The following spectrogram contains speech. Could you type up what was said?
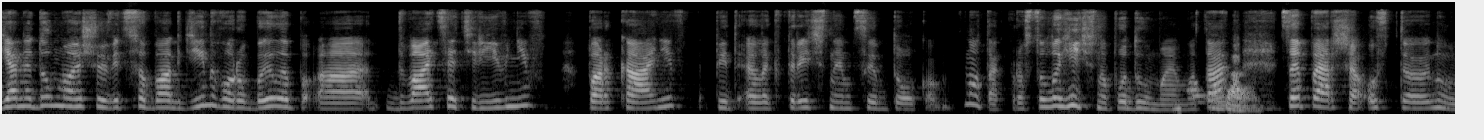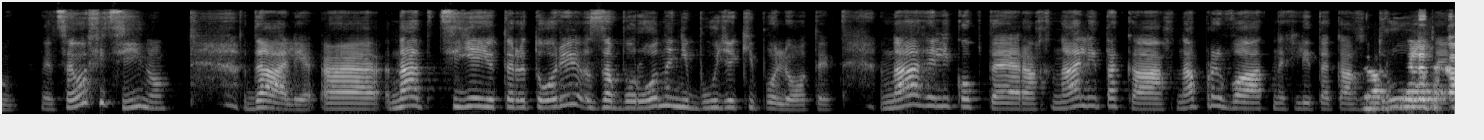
я не думаю, що від собак Дінго робили б 20 рівнів парканів під електричним цим током. Ну так, просто логічно подумаємо, так? Так. Це перше, оф- ну, це офіційно. Далі, е, над цією територією заборонені будь-які польоти на гелікоптерах, на літаках, на приватних літаках, дрони. така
